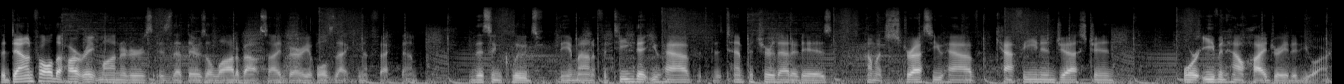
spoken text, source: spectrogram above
The downfall to heart rate monitors is that there's a lot of outside variables that can affect them. This includes the amount of fatigue that you have, the temperature that it is, how much stress you have, caffeine ingestion, or even how hydrated you are.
